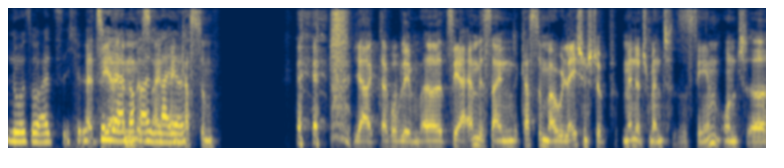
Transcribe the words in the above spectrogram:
Nur so als ich äh, bin CRM ja noch ist ein, ein Custom. ja, kein Problem. Äh, CRM ist ein Customer Relationship Management System und äh,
